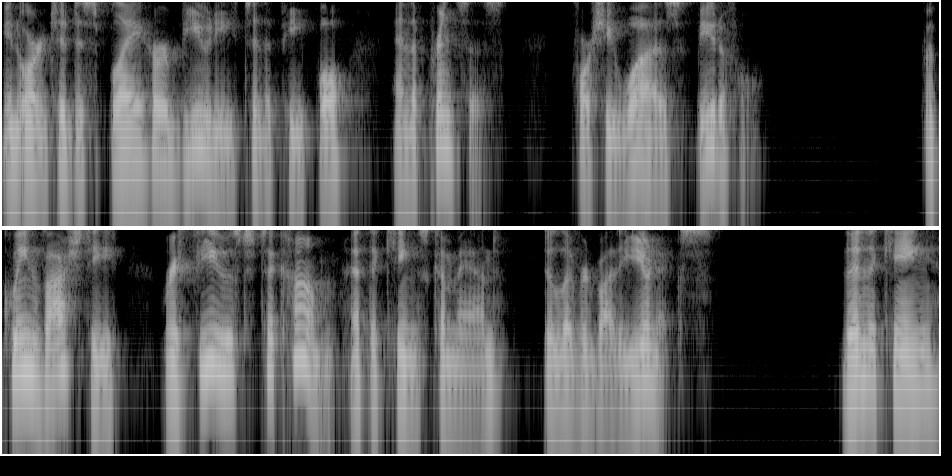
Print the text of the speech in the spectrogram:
in order to display her beauty to the people and the princes, for she was beautiful. But Queen Vashti refused to come at the king's command delivered by the eunuchs. Then the king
